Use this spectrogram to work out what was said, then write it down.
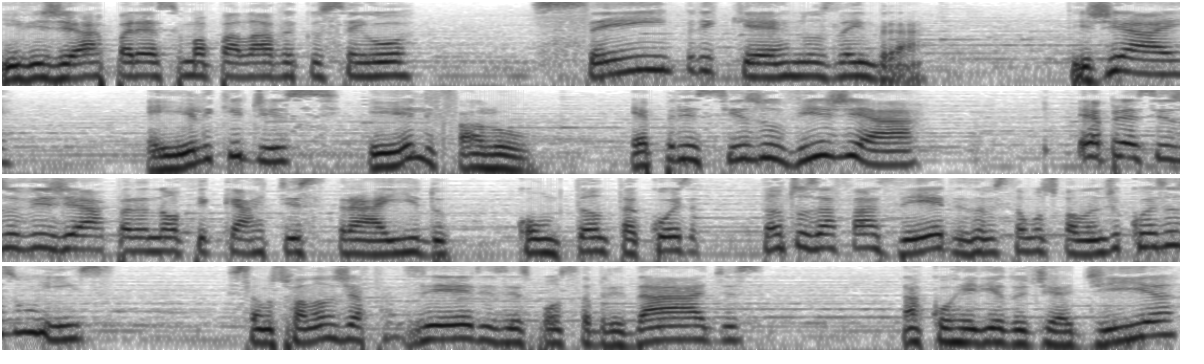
E vigiar parece uma palavra que o Senhor sempre quer nos lembrar. Vigiai. É Ele que disse, Ele falou. É preciso vigiar. É preciso vigiar para não ficar distraído com tanta coisa, tantos afazeres. Não estamos falando de coisas ruins. Estamos falando de afazeres, responsabilidades, na correria do dia a dia.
